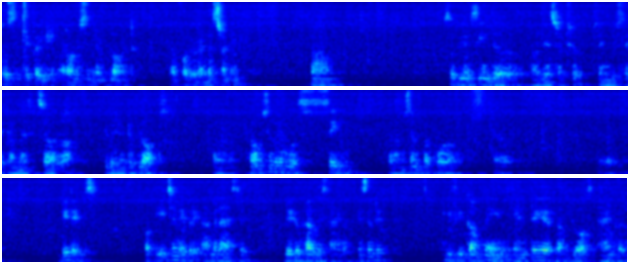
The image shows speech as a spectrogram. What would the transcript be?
to simplify Ramachandran plot uh, for your understanding. Um, so we have seen the earlier structure, so in which the amino acids are uh, divided into blocks. Uh, Ramachandran was saying, uh, Ramachandran for uh, uh, details of each and every amino acid, they do have this angle, isn't it? If you combine entire block's angle,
